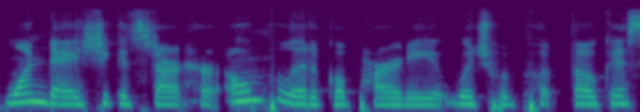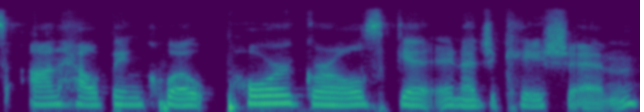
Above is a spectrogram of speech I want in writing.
one day she could start her own political party, which would put focus on helping, quote, poor girls get an education.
